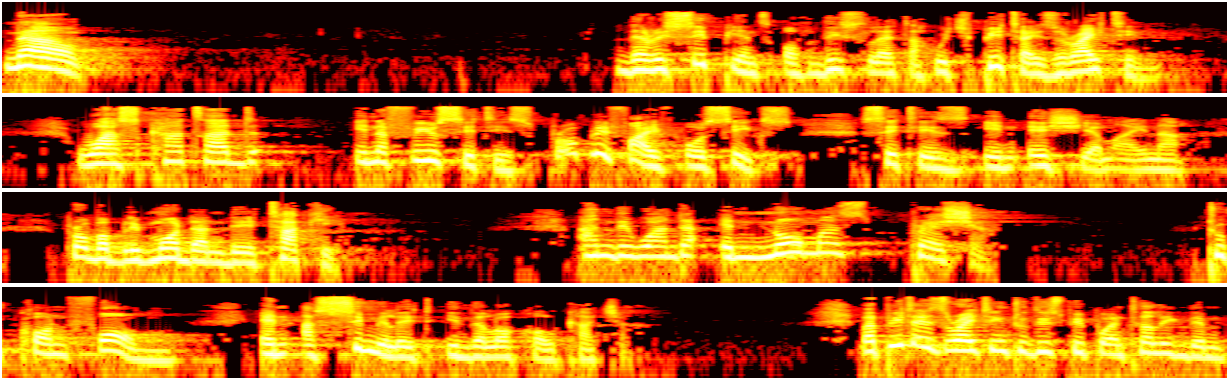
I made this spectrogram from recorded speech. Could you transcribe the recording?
now, the recipients of this letter, which Peter is writing, were scattered in a few cities, probably five or six cities in Asia Minor, probably modern day Turkey. And they were under enormous pressure to conform and assimilate in the local culture. But Peter is writing to these people and telling them,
